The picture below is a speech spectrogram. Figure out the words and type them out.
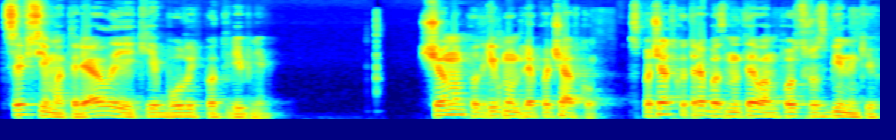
Це всі матеріали, які будуть потрібні. Що нам потрібно для початку? Спочатку треба знайти ванпост розбійників.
